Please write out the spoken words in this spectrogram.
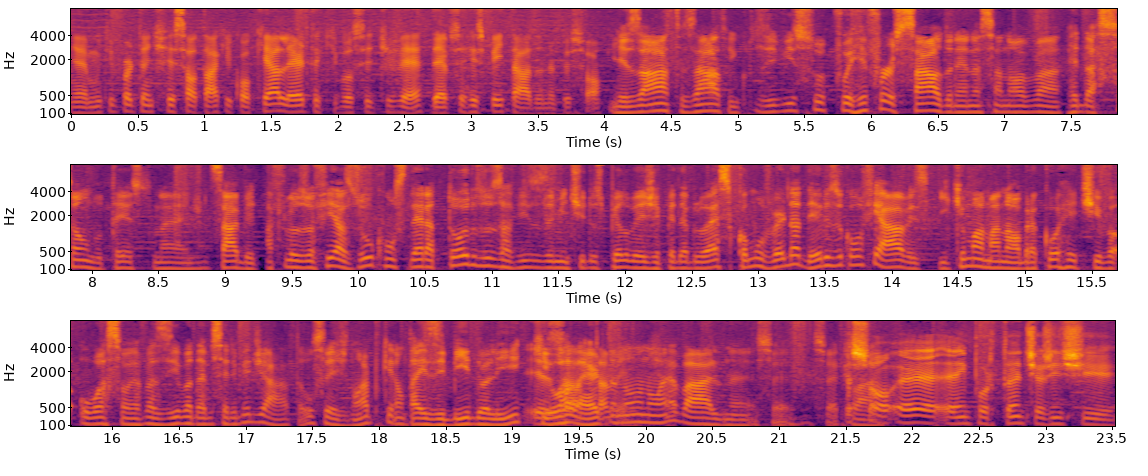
É muito importante ressaltar que qualquer alerta que você tiver deve ser respeitado, né, pessoal? Exato, exato. Inclusive isso foi reforçado, né, nessa nova redação do texto, né? A gente sabe, a filosofia azul considera todos os avisos emitidos pelo EGPWS como verdadeiros e confiáveis e que uma manobra corretiva ou ação evasiva deve ser imediata. Ou seja, não é porque não está exibido ali que Exatamente. o alerta não, não é válido, né? Isso é, isso é claro. Pessoal, é, é importante a gente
